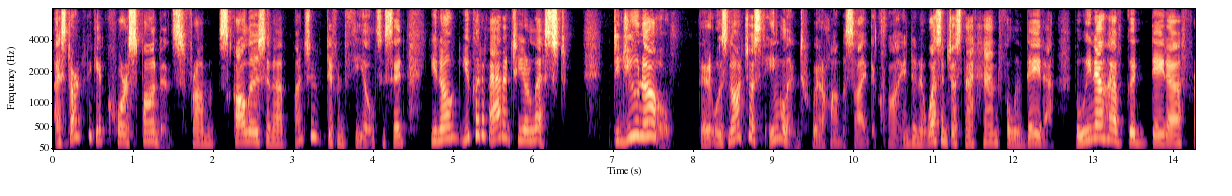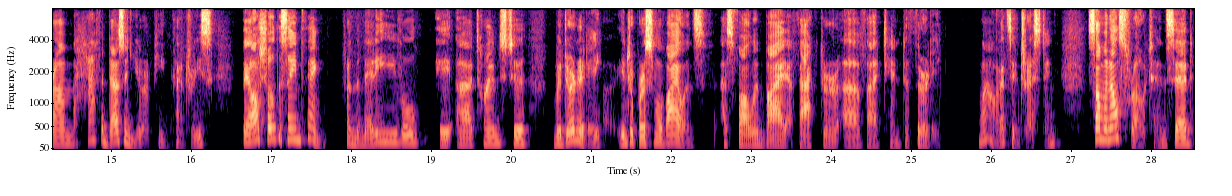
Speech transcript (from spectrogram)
I started to get correspondence from scholars in a bunch of different fields who said, you know, you could have added to your list. Did you know that it was not just England where homicide declined, and it wasn't just that handful of data, but we now have good data from half a dozen European countries. They all show the same thing from the medieval uh, times to modernity. Interpersonal violence has fallen by a factor of uh, 10 to 30. Wow, that's interesting. Someone else wrote and said,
